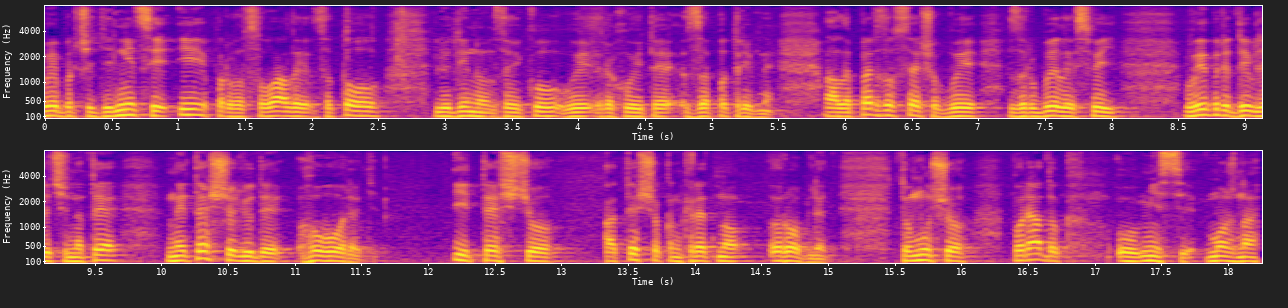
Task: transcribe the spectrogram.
виборчі дільниці і проголосували за того людину, за яку ви рахуєте за потрібне. Але перш за все, щоб ви зробили свій вибір, дивлячи на те, не те, що люди говорять, і те, що а те, що конкретно роблять. Тому що порядок у місті можна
